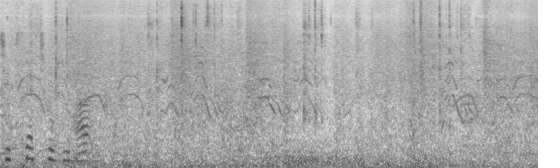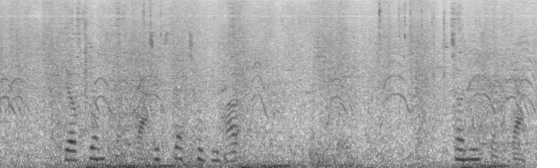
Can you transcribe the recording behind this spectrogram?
직사초기화. 역병 썼다. 직사초기화. 전이 썼다.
